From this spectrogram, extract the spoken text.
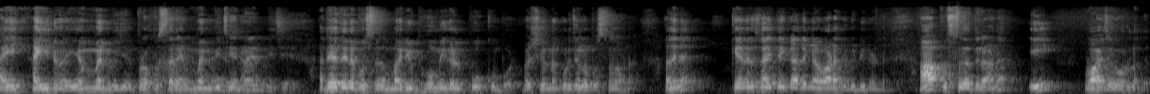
ഐ ഐ M N Vijayan professor M N വിജയനാണ്. വിജയൻ. അദ്ദേഹത്തിന്റെ പുസ്തകം മരുഭൂമികൾ പൂക്കുമ്പോൾ ബഷീറിനെ കുറിച്ചുള്ള പുസ്തകമാണ്. അതിന് കേന്ദ്ര സാഹിത്യ അക്കാദമി അവാർഡൊക്കെ കിട്ടിയിട്ടുണ്ട്. ആ പുസ്തകത്തിലാണ് ഈ വാചകം ഉള്ളത്.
